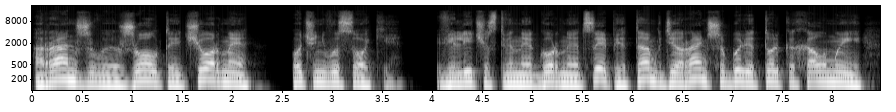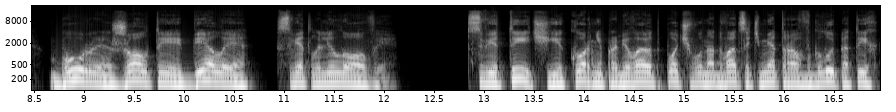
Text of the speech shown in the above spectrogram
оранжевые, желтые, черные, очень высокие. Величественные горные цепи там, где раньше были только холмы, бурые, желтые, белые, светло-лиловые. Цветы, чьи корни пробивают почву на 20 метров вглубь от их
